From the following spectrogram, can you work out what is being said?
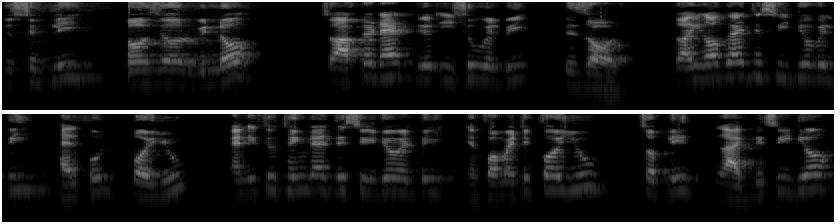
you simply close your window. So after that your issue will be resolved. So I hope guys this video will be helpful for you. And if you think that this video will be informative for you so please like this video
